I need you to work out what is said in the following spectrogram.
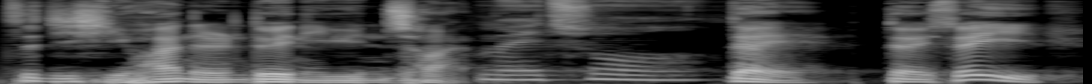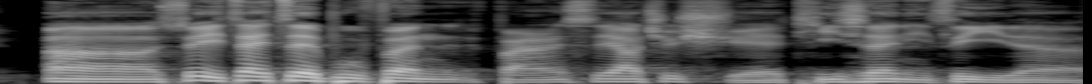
自己喜欢的人对你晕船，没错，对对，所以呃，所以在这部分反而是要去学提升你自己的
